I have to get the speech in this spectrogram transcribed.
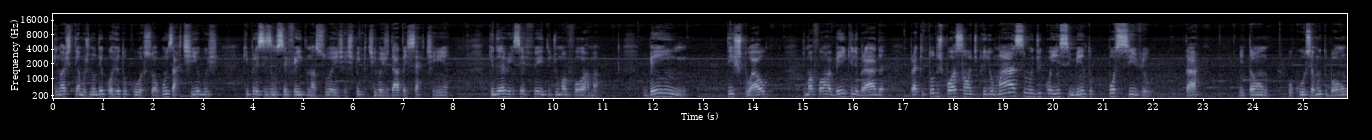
que nós temos no decorrer do curso alguns artigos que precisam ser feitos nas suas respectivas datas certinha, que devem ser feitos de uma forma bem textual, de uma forma bem equilibrada, para que todos possam adquirir o máximo de conhecimento possível, tá? Então, o curso é muito bom,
